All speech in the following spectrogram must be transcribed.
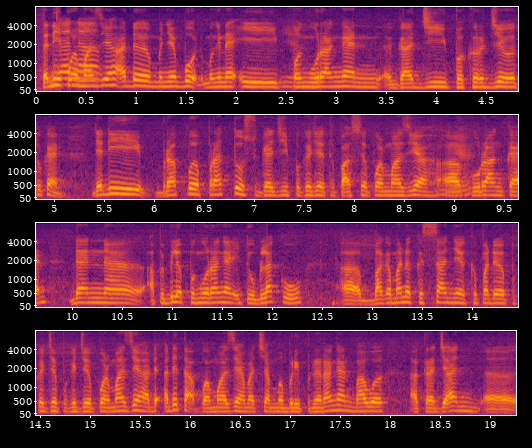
Tadi Dan, Puan Maziah ada menyebut mengenai pengurangan gaji pekerja tu kan. Jadi berapa peratus gaji pekerja terpaksa Puan Maziah uh, kurangkan dan uh, apabila pengurangan itu berlaku uh, bagaimana kesannya kepada pekerja-pekerja Puan Maziah? Ada, ada tak Puan Maziah macam memberi penerangan bahawa uh, kerajaan uh,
